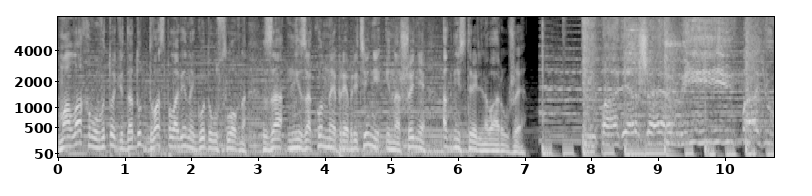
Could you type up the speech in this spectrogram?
Малахову в итоге дадут два с половиной года условно за незаконное приобретение и ношение огнестрельного оружия. И поверженный в бою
